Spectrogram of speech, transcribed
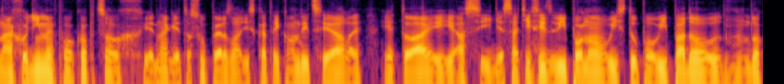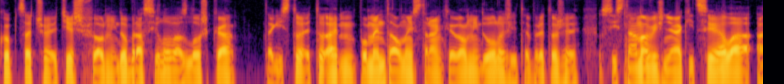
nachodíme po kopcoch. Jednak je to super z hľadiska tej kondície, ale je to aj asi 10 tisíc výponov, výstupov, výpadov do kopca, čo je tiež veľmi dobrá silová zložka Takisto je to aj po mentálnej stránke veľmi dôležité, pretože si stanovíš nejaký cieľ a, a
